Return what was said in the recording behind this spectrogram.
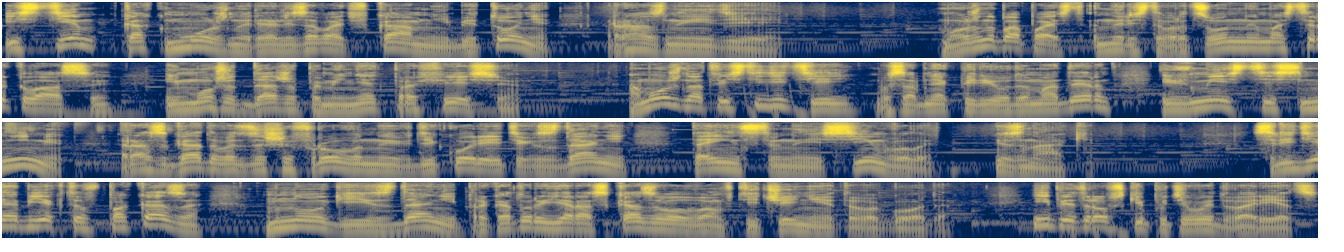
и с тем, как можно реализовать в камне и бетоне разные идеи – можно попасть на реставрационные мастер-классы и может даже поменять профессию. А можно отвезти детей в особняк периода модерн и вместе с ними разгадывать зашифрованные в декоре этих зданий таинственные символы и знаки. Среди объектов показа многие из зданий, про которые я рассказывал вам в течение этого года. И Петровский путевой дворец,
